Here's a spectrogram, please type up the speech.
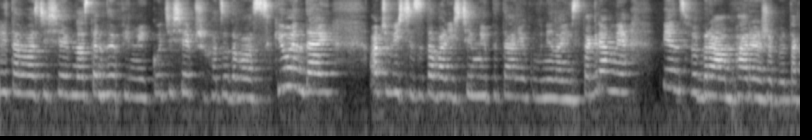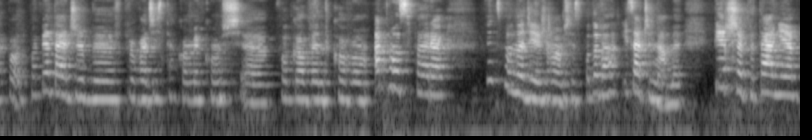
witam Was dzisiaj w następnym filmiku. Dzisiaj przychodzę do Was z Q&A. Oczywiście zadawaliście mi pytania głównie na Instagramie, więc wybrałam parę, żeby tak poodpowiadać, żeby wprowadzić taką jakąś e, pogawędkową atmosferę. Więc mam nadzieję, że Wam się spodoba i zaczynamy. Pierwsze pytanie.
